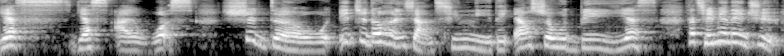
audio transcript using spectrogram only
yes. Yes, I was. 是的，我一直都很想亲你。The answer would be yes. 它前面那句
